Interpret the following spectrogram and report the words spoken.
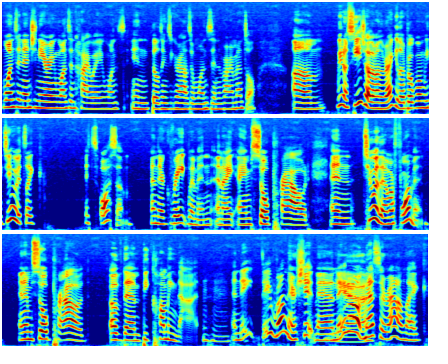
One's in engineering, one's in highway, one's in buildings and grounds, and one's in environmental. Um, we don't see each other on the regular, but when we do, it's like, it's awesome. And they're great women, and I, I'm so proud. And two of them are foremen, and I'm so proud of them becoming that. mm-hmm. And they they run their shit, man. They don't mess around. Like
